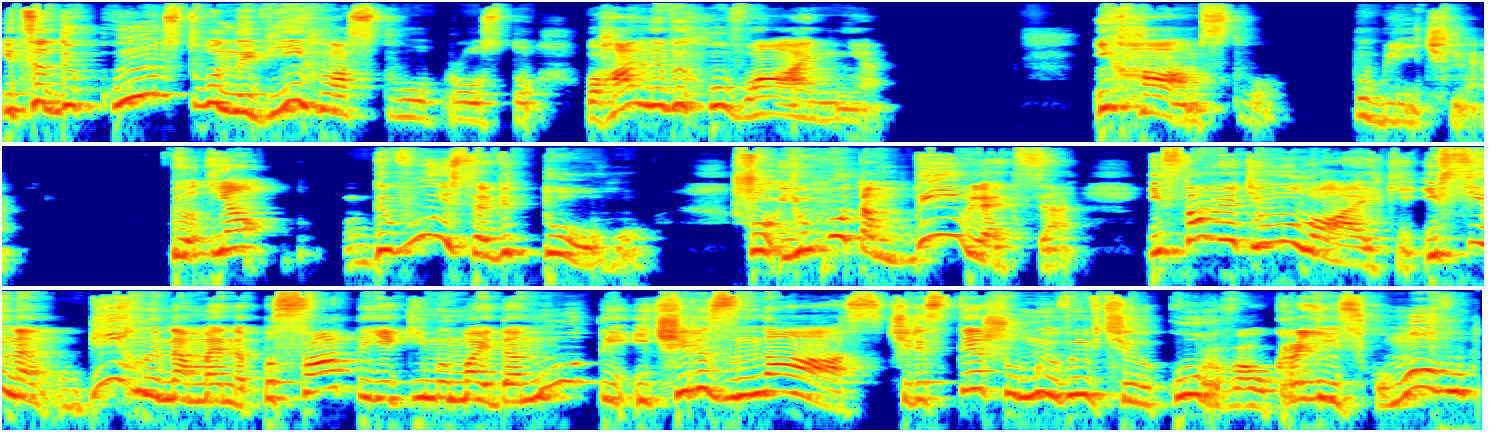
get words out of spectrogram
І це дикунство, невігластво, просто погане виховання і хамство публічне. І от я дивуюся від того, що його там дивляться і ставлять йому лайки, і всі набігли на мене писати, які ми майданути, і через нас, через те, що ми вивчили курва українську мову,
